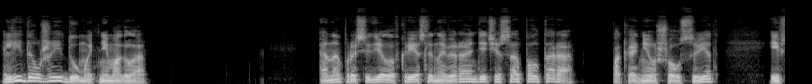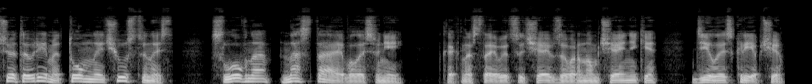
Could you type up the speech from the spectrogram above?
Лида уже и думать не могла. Она просидела в кресле на веранде часа полтора, пока не ушел свет, и все это время томная чувственность словно настаивалась в ней, как настаивается чай в заварном чайнике, делаясь крепче.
